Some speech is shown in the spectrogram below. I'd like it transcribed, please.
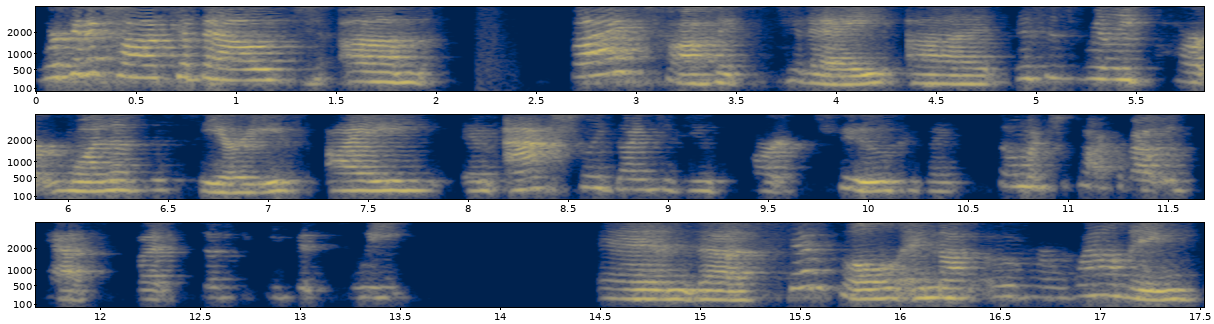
we're going to talk about um, five topics today. Uh, this is really part one of the series. I am actually going to do part two because I have so much to talk about with pets, but just to keep it sweet and uh, simple and not overwhelming,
